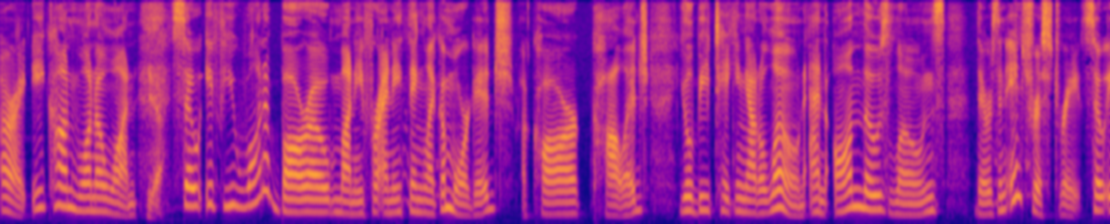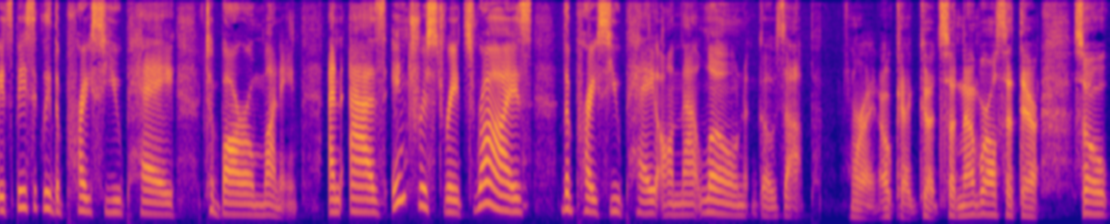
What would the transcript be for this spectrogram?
All right, Econ 101. Yeah. So if you want to borrow money for anything like a mortgage, a car, college, you'll be taking out a loan. And on those loans, there's an interest rate. So it's basically the price you pay to borrow money. And as interest rates rise, the price you pay on that loan goes up. Right. Okay. Good. So now we're all set there. So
